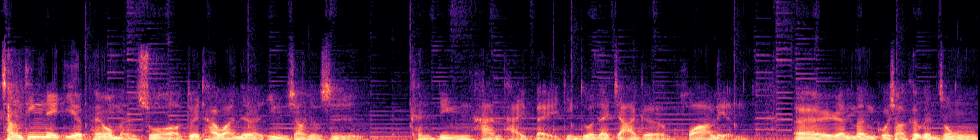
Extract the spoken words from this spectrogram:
常听内地的朋友们说，对台湾的印象就是垦丁和台北，顶多再加个花莲。而人们国小课本中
